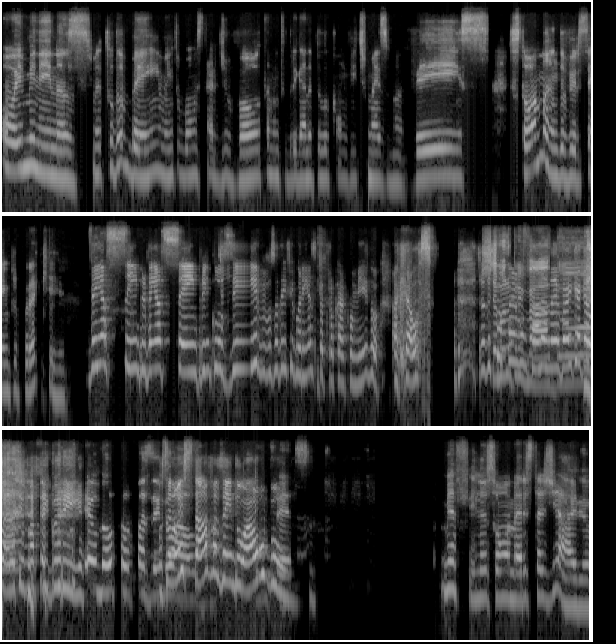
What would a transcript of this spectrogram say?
Oi, meninas. Tudo bem? Muito bom estar de volta. Muito obrigada pelo convite mais uma vez. Estou amando vir sempre por aqui. Venha sempre, venha sempre. Inclusive, você tem figurinhas para trocar comigo? Aquelas. Já deixa Chama eu no privado. Né? Vai que a galera tem uma figurinha. eu não estou fazendo Você não álbum. está fazendo álbum? É. Minha filha, eu sou uma mera estagiária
